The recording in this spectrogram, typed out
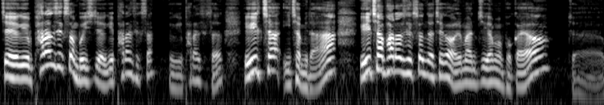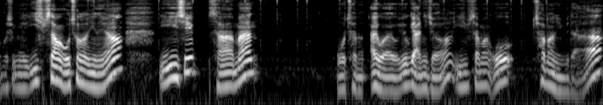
제 여기 파란색 선 보이시죠? 여기 파란색 선? 여기 파란색 선. 1차, 2차입니다. 1차 파란색 선 자체가 얼마인지 한번 볼까요? 자, 보시면 24만 5천 원이네요. 24만 5천 원. 아이고 아이고 여기 아니죠. 24만 5 천 원입니다.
